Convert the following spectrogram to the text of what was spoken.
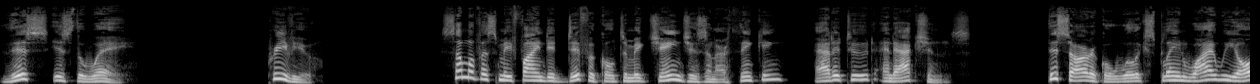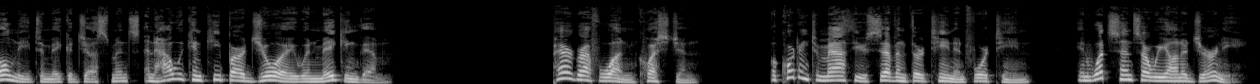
This is the way. Preview. Some of us may find it difficult to make changes in our thinking, attitude, and actions. This article will explain why we all need to make adjustments and how we can keep our joy when making them. Paragraph 1 Question. According to Matthew 7:13 and 14, in what sense are we on a journey?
